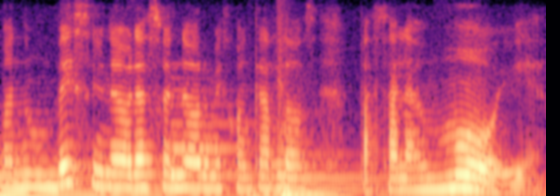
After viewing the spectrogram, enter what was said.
mando un beso y un abrazo enorme, Juan Carlos. Pásala muy bien.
